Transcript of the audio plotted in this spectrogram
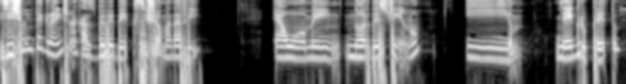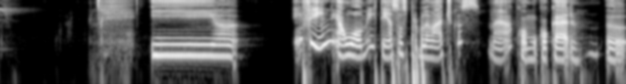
existe um integrante na casa do BBB que se chama Davi. É um homem nordestino e negro, preto. E, enfim, é um homem que tem as suas problemáticas, né? Como qualquer uh,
